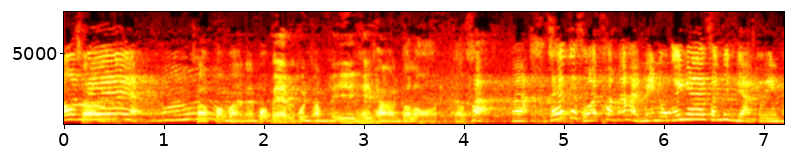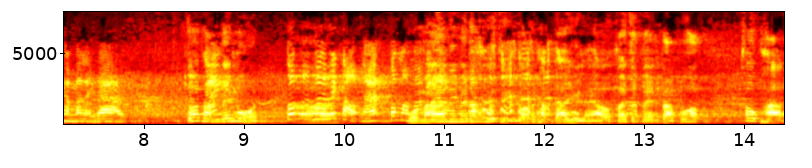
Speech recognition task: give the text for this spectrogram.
อ้อนใช่แม่อืมครับประมาณนั้นเพราะแม่เป็นคนทำให้ให้ทานตลอดครับ ค่ะอะแล้วถ้าเกิดสมมติว่าทำอาหารเมนูง่ายๆสักหนึ่งอย่างตัวเองทำอะไรได้ก็ทำได้หมดต้มมาม่าไม่ตอบนะต้มมาโอ้ม่ามานี่ไม่ต้องพูดถึงว่ามันทำได้อยู่แล้ว ก็จะเป็นแบบพวกข้าวผัด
